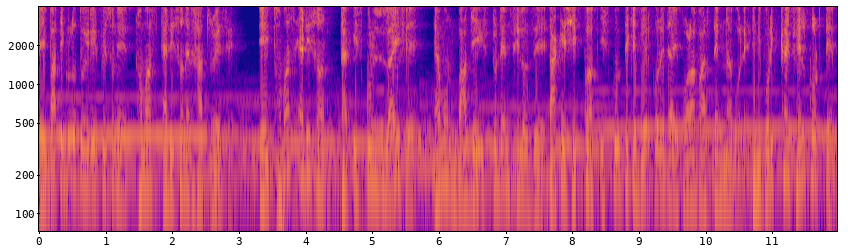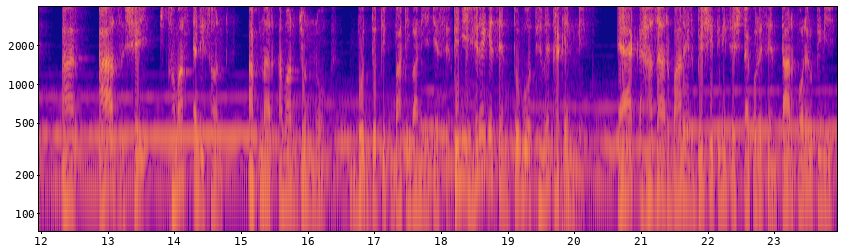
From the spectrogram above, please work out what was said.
এই বাতিগুলো তৈরির পেছনে থমাস এডিসনের হাত রয়েছে। এই থমাস এডিসন তার স্কুল লাইফে এমন বাজে স্টুডেন্ট ছিল যে তাকে শিক্ষক স্কুল থেকে বের করে দেয় পড়া পারতেন না বলে। তিনি পরীক্ষায় ফেল করতেন। আর আজ সেই থমাস এডিসন আপনার আমার জন্য বৈদ্যুতিক বাতি বানিয়ে গেছেন। তিনি হেরে গেছেন, তবুও থেমে থাকেননি। এক হাজার বারের বেশি তিনি চেষ্টা করেছেন, তারপরেও তিনি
